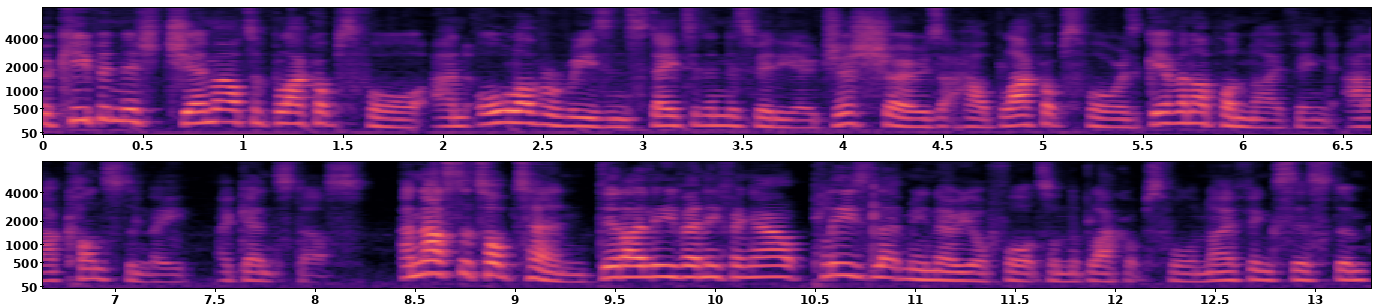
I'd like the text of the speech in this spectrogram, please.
But keeping this gem out of Black Ops 4 and all other reasons stated in this video just shows how Black Ops 4 has given up on knifing and are constantly against us. And that's the top 10. Did I leave anything out? Please let me know your thoughts on the Black Ops 4 knifing system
